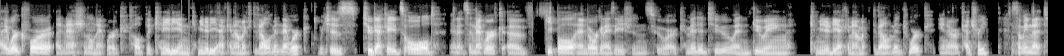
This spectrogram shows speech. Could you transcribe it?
I work for a national network called the Canadian Community Economic Development Network, which is two decades old. And it's a network of people and organizations who are committed to and doing community economic development work in our country. Something that,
